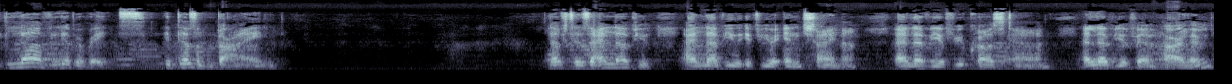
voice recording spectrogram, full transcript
See, love liberates, it doesn't bind. Love says, I love you. I love you if you're in China. I love you if you're across town. I love you if you're in Harlem.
